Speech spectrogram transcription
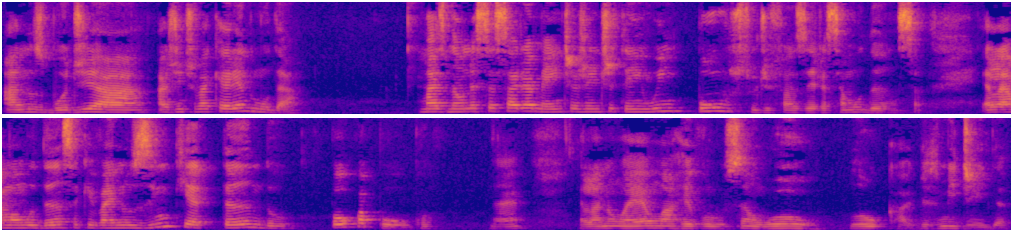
a nos bodear, a gente vai querendo mudar. Mas não necessariamente a gente tem o impulso de fazer essa mudança ela é uma mudança que vai nos inquietando pouco a pouco, né? Ela não é uma revolução uou, louca, desmedida.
